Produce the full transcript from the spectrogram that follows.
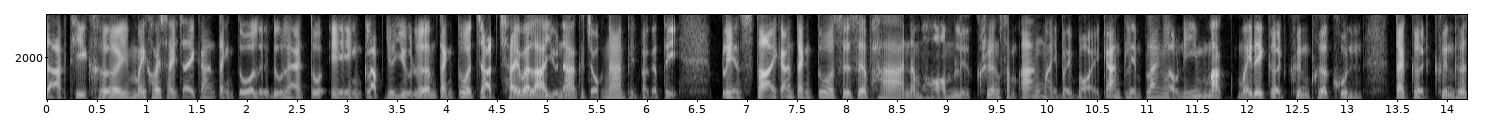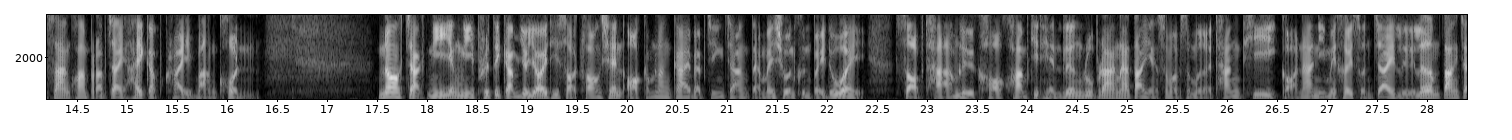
จากที่เคยไม่ค่อยใส่ใจการแต่งตัวหรือดูแลตัวเอง กลับอยู่ๆเริ่มแต่งตัวจัดใช้เวลาอยู่หน้ากระจกนานผิดปกติ เปลี่ยนสไตล์การแต่งตัวซื้อเสื้อผ้าน้ำหอม หรือเครื่องสำอางใหม่บ่อยๆ การเปลี่ยนแปลงเหล่านี้มักไม่ได้เกิดขึ้นเพื่อคุณ แต่เกิดขึ้นเพื่อสร้างความประทับใจให้กับใครบางคน นอกจากนี้ยังมีพฤติกรรมย่อยๆที่สอดคล้องเช่นออกกำลังกายแบบจริงจัง แต่ไม่ชวนคุณไปด้วย สอบถามหรือขอความคิดเห็นเรื่องรูปร่างหน้าตาอย่างสม่ำเสมอทั้งที่ก่อนหน้านี้ไม่เคยสนใจ หรือเริ่มตั้งใจ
